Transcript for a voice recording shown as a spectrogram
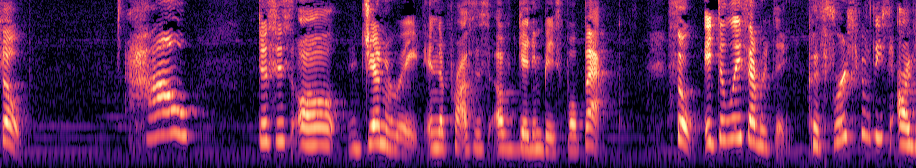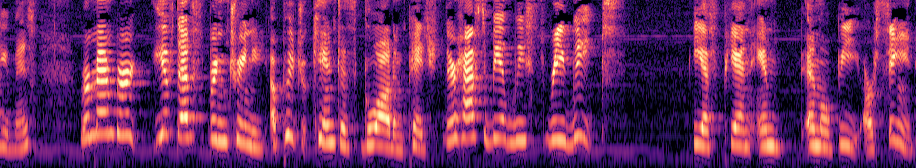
So, how does this all generate in the process of getting baseball back? So it delays everything because first of these arguments Remember, you have to have spring training. A pitcher can't just go out and pitch. There has to be at least three weeks. ESPN and MLB are saying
